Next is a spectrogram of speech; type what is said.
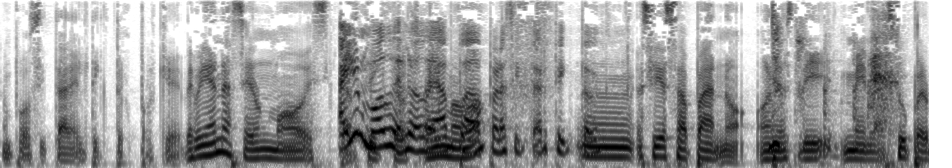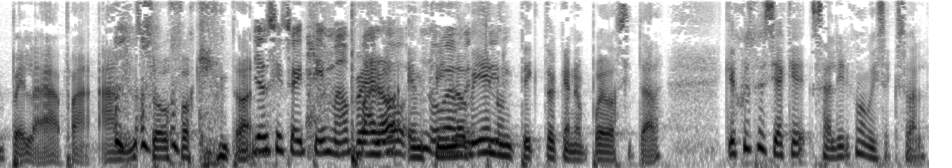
no puedo citar el TikTok porque deberían hacer un modo de citar Hay un modelo TikToks. de ¿Hay un APA modo? para citar TikTok. Mm, si es APA, no. Honestly, me la super pela APA. I'm so fucking done. Yo sí soy team APA, Pero, no- en fin, lo vi en un TikTok que no puedo citar, que justo decía que salir como bisexual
